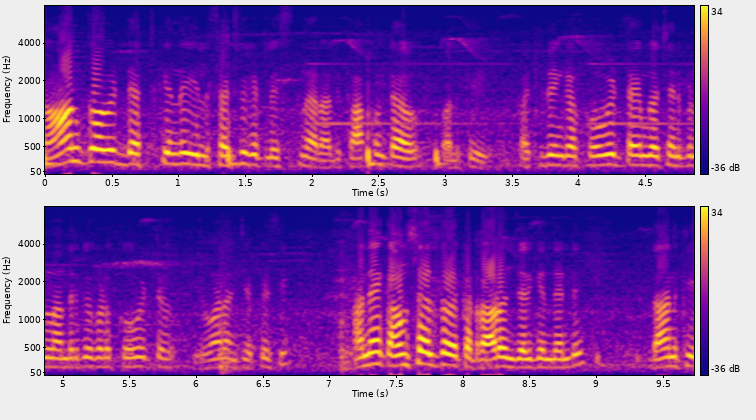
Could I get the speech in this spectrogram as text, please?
నాన్ కోవిడ్ డెత్ కింద వీళ్ళు సర్టిఫికెట్లు ఇస్తున్నారు. అది కాకుండా వాళ్ళకి ఖచ్చితంగా కోవిడ్ టైంలో చనిపోయిన వాళ్ళందరికీ కూడా కోవిడ్ ఇవ్వాలని చెప్పేసి అనేక అంశాలతో ఇక్కడ రావడం జరిగిందండి. దానికి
